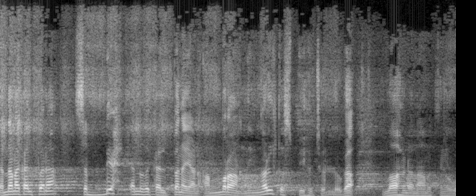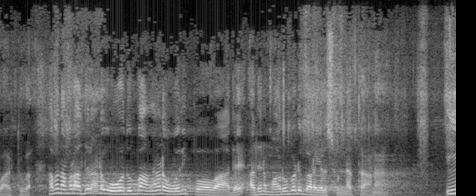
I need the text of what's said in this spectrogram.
എന്താണ് കൽപ്പന? സബ്യഹ് എന്നത് കൽപ്പനയാണ്. അമ്രാണ്. നിങ്ങൾ തസ്ബീഹ് ചൊല്ലുക. അള്ളാഹുവിന്റെ നാമത്തെ നിങ്ങൾ വാഴ്ത്തുക. അപ്പോൾ നമ്മൾ അതിനാണ് ഓതുമ്പോൾ അങ്ങനെ ഓതിപ്പോവാതെ അതിന് മറുപടി പറയൽ സുന്നത്താണ്. ഈ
